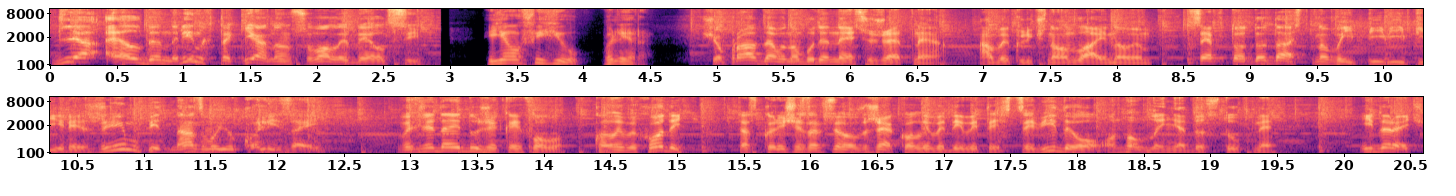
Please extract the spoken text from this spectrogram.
Для Elden Ring таки анонсували DLC. Я офігів, Валера. Щоправда, воно буде не сюжетне, а виключно онлайновим. Себто додасть новий PvP режим під назвою Колізей. Виглядає дуже кайфово. Коли виходить, та скоріше за всього, вже коли ви дивитесь це відео, оновлення доступне. І до речі,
